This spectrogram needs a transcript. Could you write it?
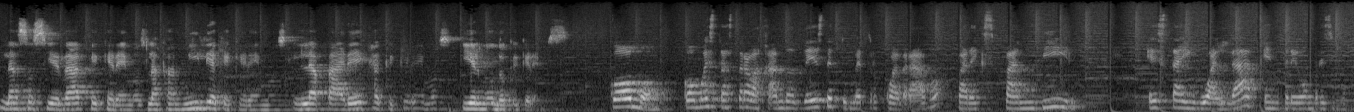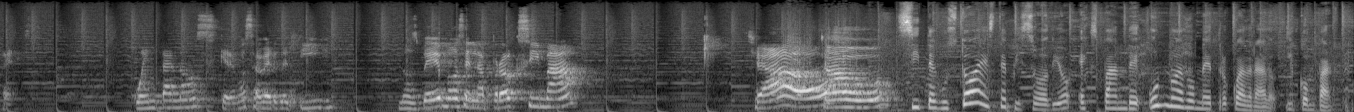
la sociedad que queremos, la familia que queremos, la pareja que queremos y el mundo que queremos. ¿Cómo? ¿Cómo estás trabajando desde tu metro cuadrado para expandir esta igualdad entre hombres y mujeres? Cuéntanos, queremos saber de ti. Nos vemos en la próxima. Chao. Chao. Si te gustó este episodio, expande un nuevo metro cuadrado y compártelo.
